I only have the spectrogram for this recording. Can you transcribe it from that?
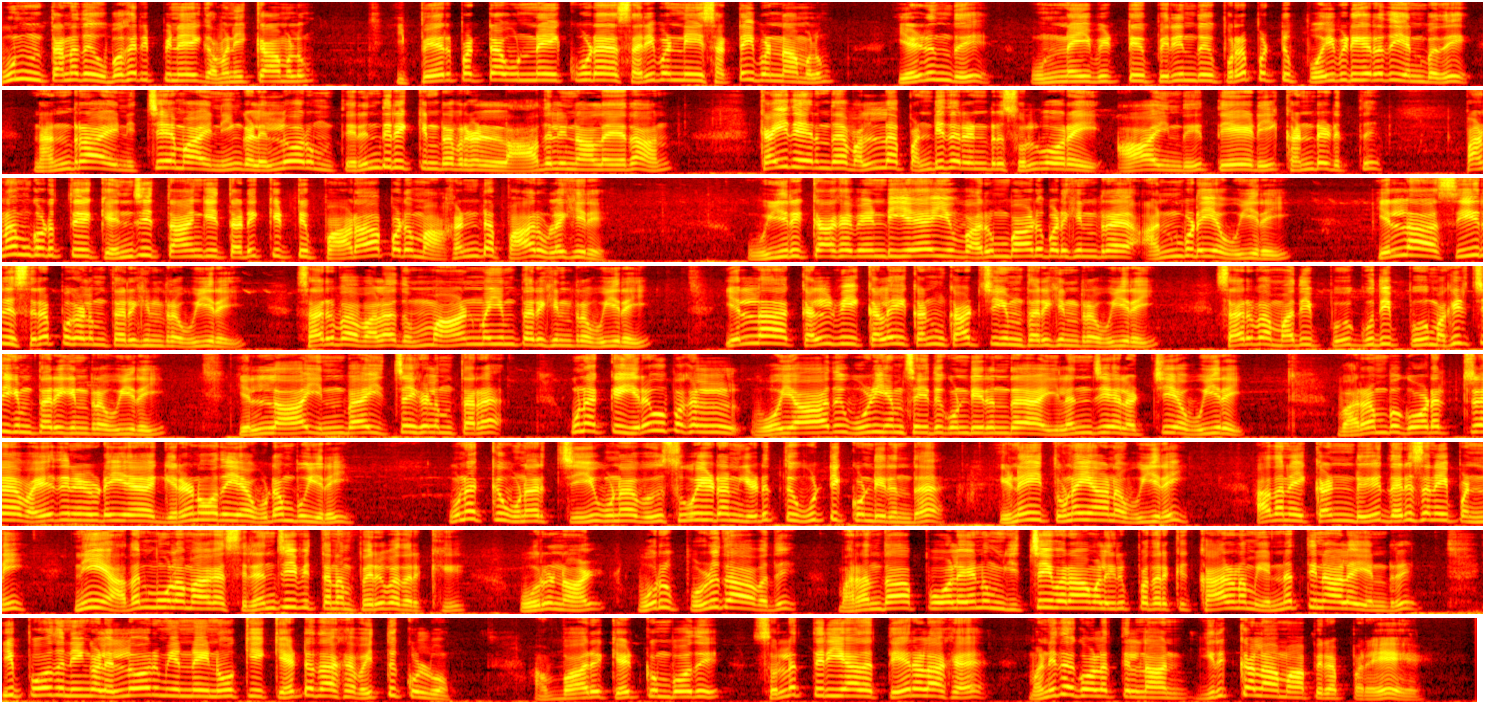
உன் தனது உபகரிப்பினை கவனிக்காமலும் இப்பேற்பட்ட உன்னை கூட சரி பண்ணி சட்டை பண்ணாமலும் எழுந்து உன்னை விட்டு பிரிந்து புறப்பட்டு போய்விடுகிறது என்பது நன்றாய் நிச்சயமாய் நீங்கள் எல்லோரும் தெரிந்திருக்கின்றவர்கள் ஆதலினாலேதான் கைதேர்ந்த வல்ல பண்டிதர் என்று சொல்வோரை ஆய்ந்து தேடி கண்டெடுத்து பணம் கொடுத்து கெஞ்சி தாங்கி தடுக்கிட்டு பாடாப்படும் அகண்ட பார் உலகிறே உயிருக்காக வேண்டியே இவ்வரும்பாடுபடுகின்ற அன்புடைய உயிரை எல்லா சீறு சிறப்புகளும் தருகின்ற உயிரை சர்வ வலதும் ஆண்மையும் தருகின்ற உயிரை எல்லா கல்வி கலை கண் காட்சியும் தருகின்ற உயிரை சர்வ மதிப்பு குதிப்பு மகிழ்ச்சியும் தருகின்ற உயிரை எல்லா இன்ப இச்சைகளும் தர உனக்கு இரவு பகல் ஓயாது ஊழியம் செய்து கொண்டிருந்த இளஞ்சிய லட்சிய உயிரை வரம்பு கோடற்ற வயதினுடைய கிரணோதய உடம்புயிரை உனக்கு உணர்ச்சி உணவு சுவையுடன் எடுத்து ஊட்டிக்கொண்டிருந்த இணை துணையான உயிரை அதனை கண்டு தரிசனை பண்ணி நீ அதன் மூலமாக சிரஞ்சீவித்தனம் பெறுவதற்கு ஒரு நாள் ஒரு பொழுதாவது மறந்தா போலேனும் இச்சை வராமல் இருப்பதற்கு காரணம் என்னத்தினாலே என்று இப்போது நீங்கள் எல்லோரும் என்னை நோக்கி கேட்டதாக வைத்துக்கொள்வோம். அவ்வாறு கேட்கும்போது சொல்லத் தெரியாத தேரலாக மனித கோலத்தில் நான் இருக்கலாமா பிறப்பரே?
